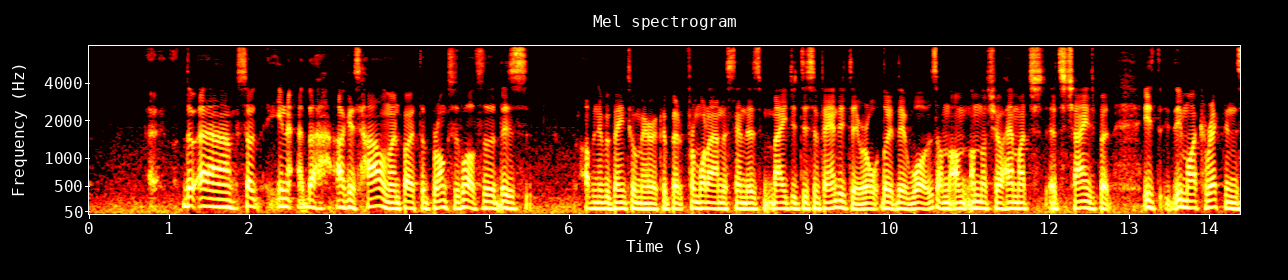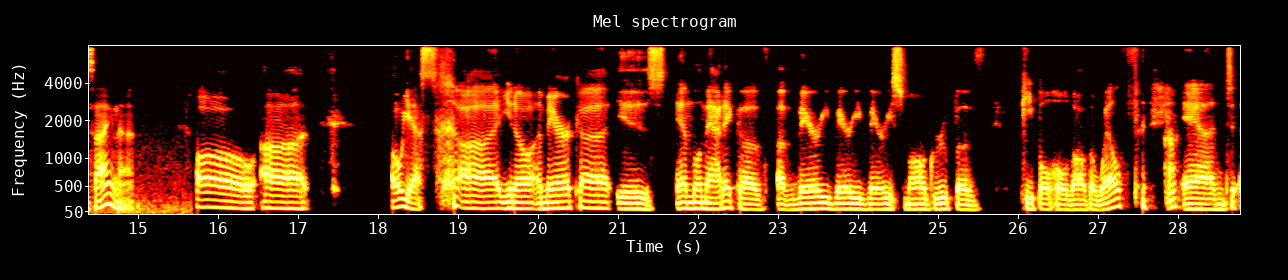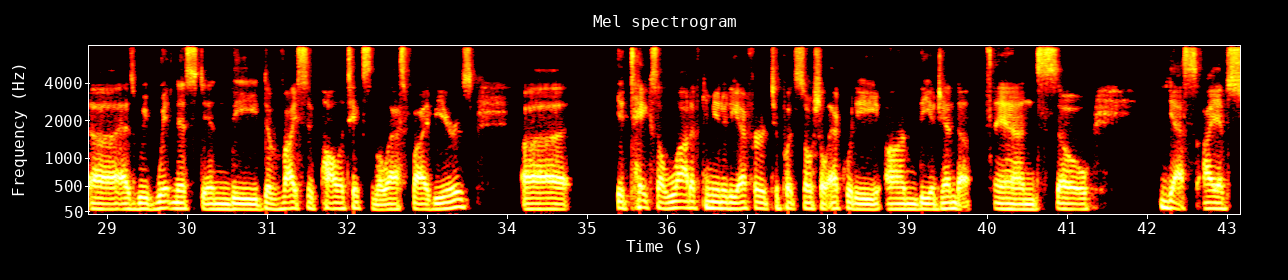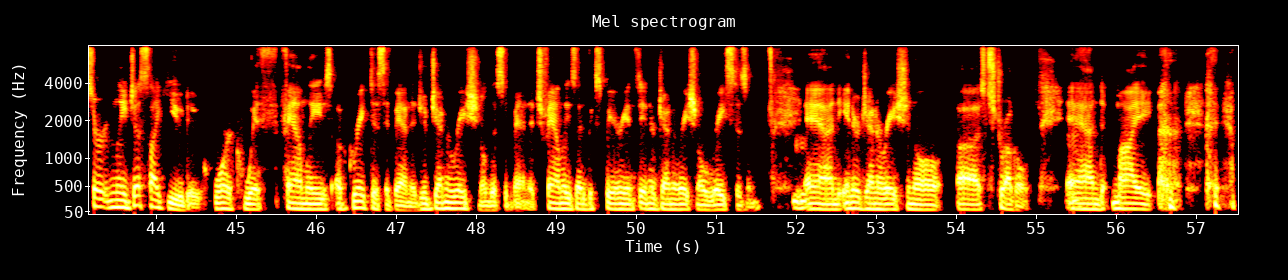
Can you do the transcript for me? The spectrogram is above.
uh, the uh, so in the I guess Harlem and both the Bronx as well. So there's I've never been to America, but from what I understand, there's major disadvantage there, or there was. I'm, I'm, I'm not sure how much it's changed, but is am I correct in saying that? Oh, uh, Oh yes, uh, you know America is emblematic of a very, very, very small group of people hold all the wealth, uh-huh. and uh, as we've witnessed in the divisive politics of the last five years, uh, it takes a lot of community effort to put social equity on the agenda, and so yes, I have certainly, just like you do, work with families of great disadvantage, of generational disadvantage, families that have experienced intergenerational racism mm-hmm. and intergenerational uh, struggle. Mm-hmm. And my,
